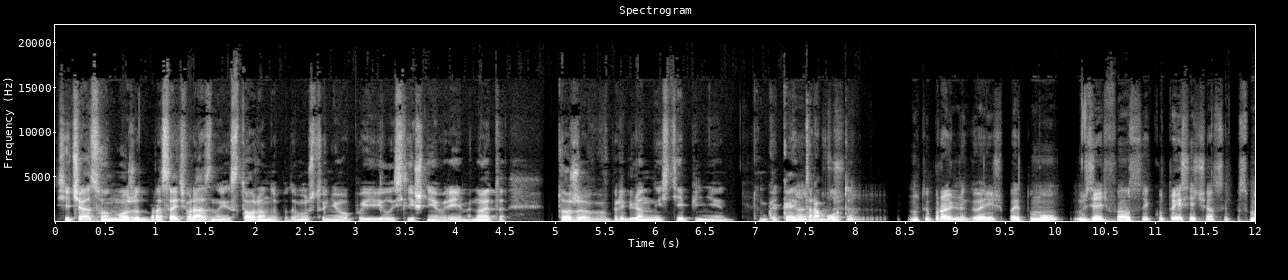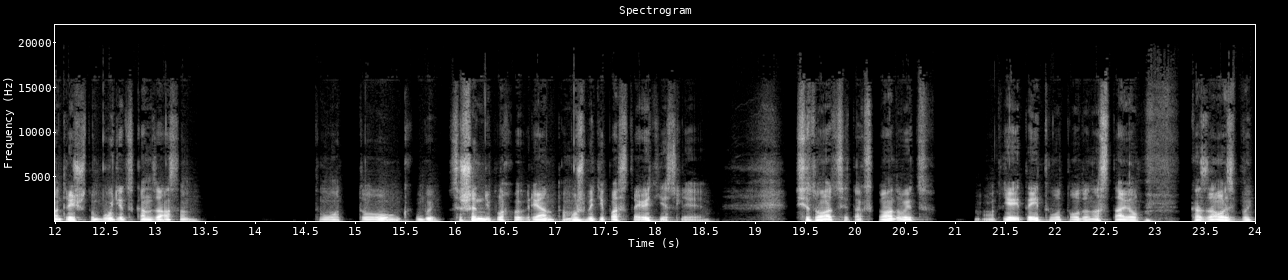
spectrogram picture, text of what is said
сейчас он может бросать в разные стороны, потому что у него появилось лишнее время. Но это тоже в определенной степени какая-то а, работа. Слушай, ну, ты правильно говоришь, поэтому взять Фелса и Куте сейчас и посмотреть, что будет с Канзасом, вот, то как бы совершенно неплохой вариант. А может быть и поставить, если ситуация так складывается. Вот я и Тейта вот Ода наставил, казалось бы.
